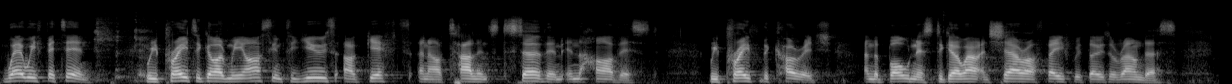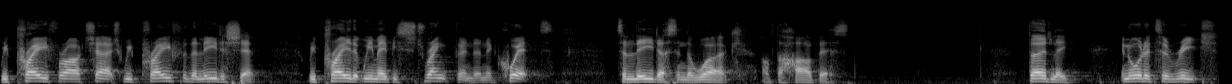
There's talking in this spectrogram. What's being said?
where we fit in. We pray to God and we ask Him to use our gifts and our talents to serve Him in the harvest. We pray for the courage and the boldness to go out and share our faith with those around us. We pray for our church. We pray for the leadership. We pray that we may be strengthened and equipped to lead us in the work of the harvest. Thirdly, in order to reach,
